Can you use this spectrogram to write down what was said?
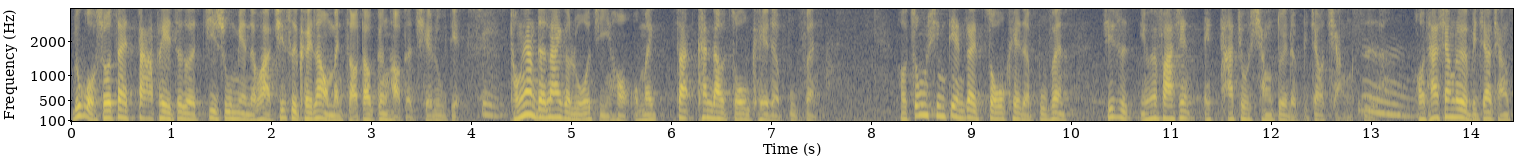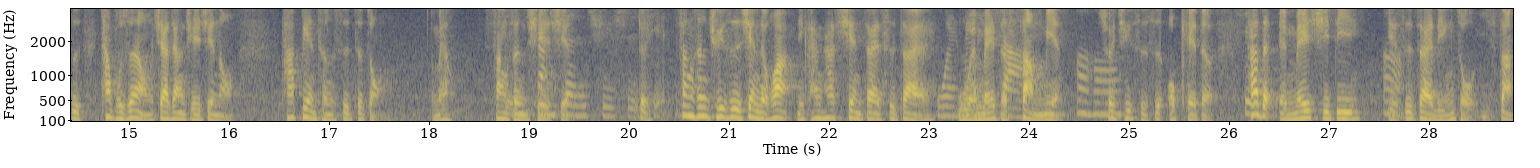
如果说再搭配这个技术面的话，其实可以让我们找到更好的切入点。是。同样的那个逻辑哈，我们在看到周 K 的部分，哦，中心店在周 K 的部分。其实你会发现，哎，它就相对的比较强势了。哦，它相对的比较强势，它不是那种下降切线哦，它变成是这种有没有？上升切线，上升趋势线。对，上升趋势线的话，你看它现在是在五 MA 的上。面，所以其实是 OK 的。它的 MACD 也是在零轴以上，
